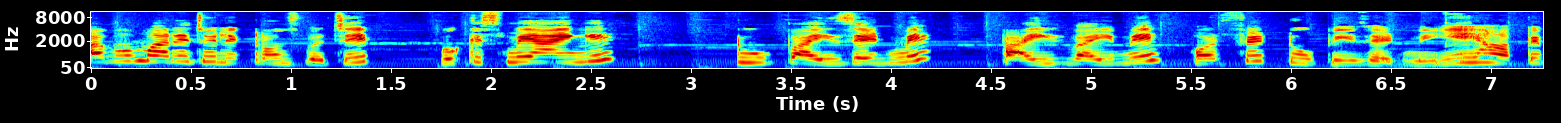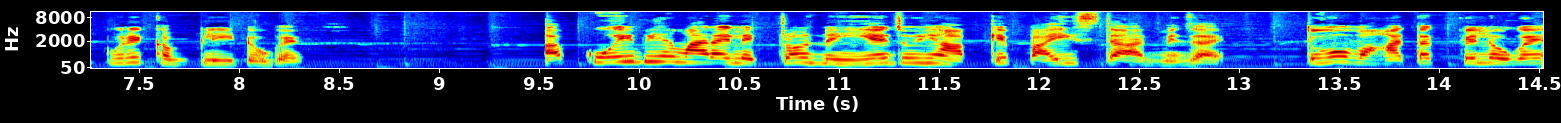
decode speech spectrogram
अब हमारे जो इलेक्ट्रॉन्स बचे वो किसमें आएँगे? टू पाई जेड में, पाई वाई में और फिर टू पी जेड में। ये यहाँ पे पूरे कंप्लीट हो गए। अब कोई भी हमारा इलेक्ट्रॉन नहीं है जो यहाँ के पाई स्टार में जाए तो वो वहाँ तक फिल हो गए।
